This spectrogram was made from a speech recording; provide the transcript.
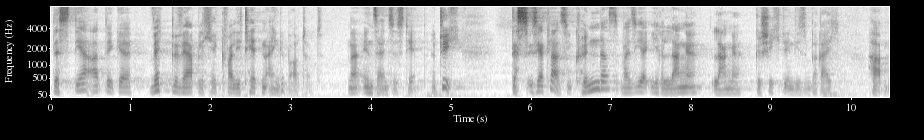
das derartige wettbewerbliche Qualitäten eingebaut hat na, in sein System. Natürlich, das ist ja klar, sie können das, weil sie ja ihre lange, lange Geschichte in diesem Bereich haben.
